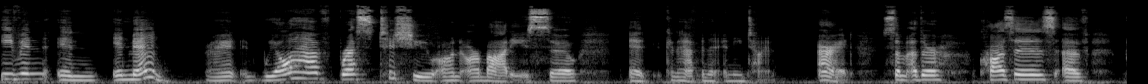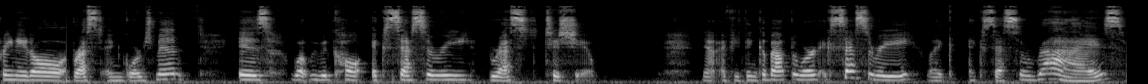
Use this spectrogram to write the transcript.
even in, in men, right? We all have breast tissue on our bodies, so it can happen at any time. All right, some other causes of prenatal breast engorgement is what we would call accessory breast tissue. Now, if you think about the word accessory, like accessorize,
